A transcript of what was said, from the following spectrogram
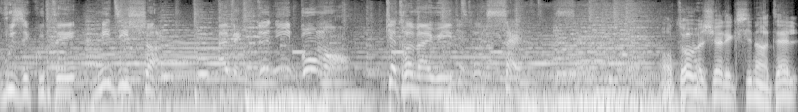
Vous écoutez Midi Choc avec Denis Beaumont, 88 7. On retrouve M. Alexis Nantel.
